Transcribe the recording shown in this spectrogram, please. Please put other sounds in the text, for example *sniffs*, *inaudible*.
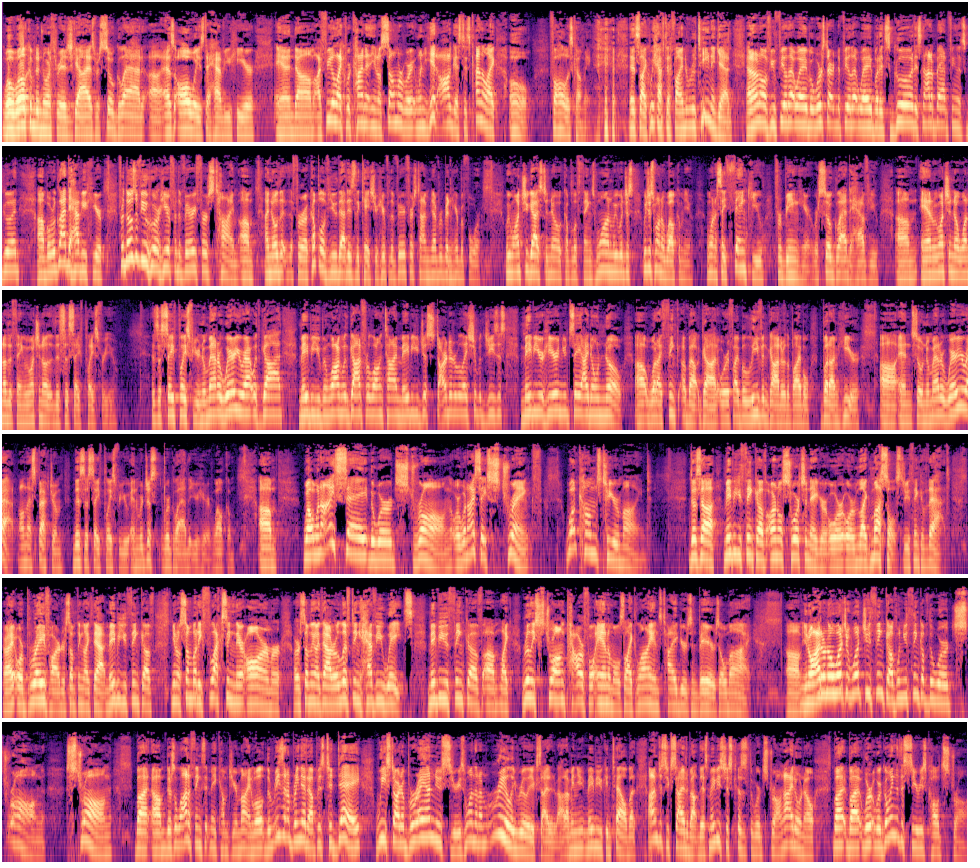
Well, welcome to Northridge, guys. We're so glad, uh, as always, to have you here. And um, I feel like we're kind of, you know, summer, where when you hit August, it's kind of like, oh, fall is coming. *laughs* it's like we have to find a routine again. And I don't know if you feel that way, but we're starting to feel that way. But it's good. It's not a bad feeling. It's good. Um, but we're glad to have you here. For those of you who are here for the very first time, um, I know that for a couple of you that is the case. You're here for the very first time, never been here before we want you guys to know a couple of things. One, we would just we just want to welcome you. We want to say thank you for being here. We're so glad to have you. Um, and we want you to know one other thing. We want you to know that this is a safe place for you. It's a safe place for you. No matter where you're at with God, maybe you've been walking with God for a long time. Maybe you just started a relationship with Jesus. Maybe you're here and you'd say, I don't know uh, what I think about God or if I believe in God or the Bible, but I'm here. Uh, and so, no matter where you're at on that spectrum, this is a safe place for you. And we're just, we're glad that you're here. Welcome. Um, well, when I say the word strong or when I say strength, what comes to your mind? Does uh, maybe you think of Arnold Schwarzenegger or, or like muscles? Do you think of that? Right? Or Braveheart or something like that. Maybe you think of, you know, somebody flexing their arm or, or something like that, or lifting heavy weights. Maybe you think of um, like really strong, powerful animals like lions, tigers, and bears. Oh my. Um, you know, I don't know what you, what you think of when you think of the word strong. Strong. But um, there's a lot of things that may come to your mind. Well, the reason I bring that up is today we start a brand new series, one that I'm really, really excited about. I mean, you, maybe you can tell, but I'm just excited about this. Maybe it's just because it's the word strong. I don't know. But, but we're, we're going to this series called Strong.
